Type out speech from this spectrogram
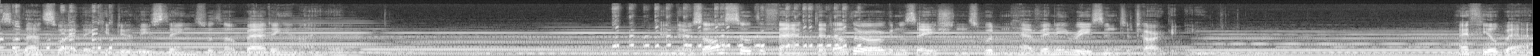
so that's why they can do these things without batting an eyelid. And there's also the fact that other organizations wouldn't have any reason to target you. I feel bad.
